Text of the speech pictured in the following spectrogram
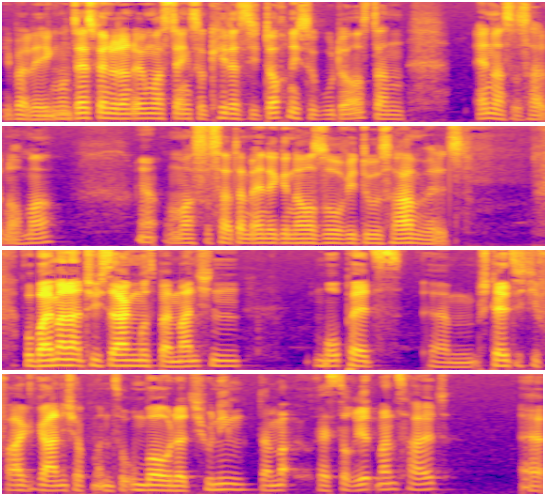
überlegen. Mhm. Und selbst wenn du dann irgendwas denkst, okay, das sieht doch nicht so gut aus, dann änderst du es halt nochmal. Ja. Und machst es halt am Ende genau so, wie du es haben willst. Wobei man natürlich sagen muss, bei manchen Mopeds ähm, stellt sich die Frage gar nicht, ob man so Umbau oder Tuning, dann restauriert man es halt. Äh,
